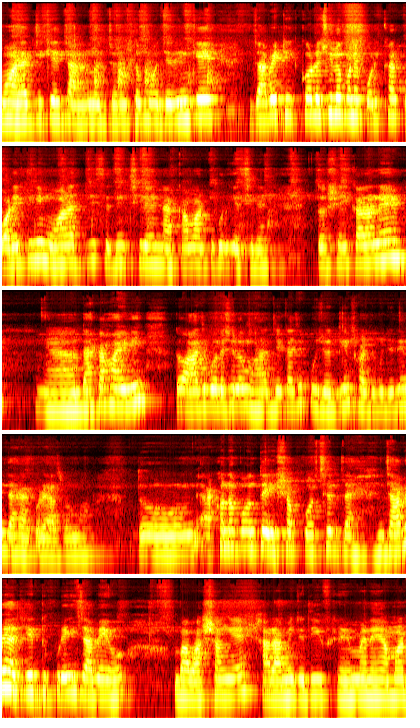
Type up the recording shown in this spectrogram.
মহারাজজিকে জানানোর জন্য। তো যেদিনকে যাবে ঠিক করেছিল মানে পরীক্ষার পরের দিনই মহারাজজি সেদিন ছিলেন না, কামারপুকুর গেছিলেন। তো সেই কারণে দেখা হয়নি। তো আজ বলেছিল মহারাজজির কাছে পুজোর দিন, সরস্বতী পুজোর দিন দেখা করে আসব মা। তো এখনও পর্যন্ত এইসব করছে যাবে আজকে দুপুরেই যাবে ও বাবার সঙ্গে। আর আমি যদি মানে আমার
